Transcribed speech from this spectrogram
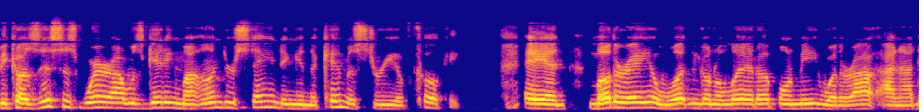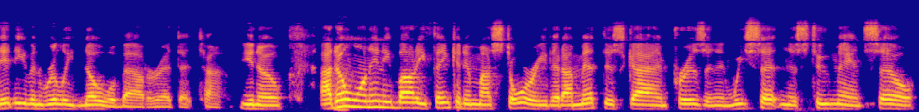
because this is where I was getting my understanding in the chemistry of cooking and Mother Aya wasn't going to let up on me whether I and I didn't even really know about her at that time. You know, I don't want anybody thinking in my story that I met this guy in prison and we sat in this two man cell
